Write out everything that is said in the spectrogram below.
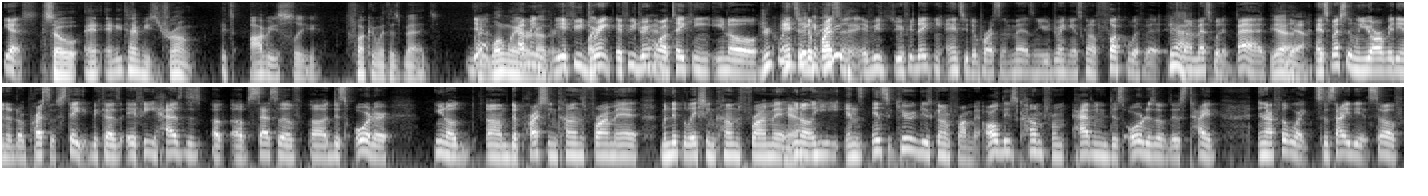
Yes. So a- anytime he's drunk, it's obviously fucking with his meds. Yeah, Like, one way I or mean, another. if you Like, drink, if you drink yeah. while taking, you know, Drink when taking antidepressant, if you if you're taking antidepressant meds and you're drinking, it's gonna fuck with it. It's Yeah. gonna mess with it bad. Yeah. Yeah. especially when you're already in a depressive state. Because if he has this uh, obsessive uh, disorder, you know, um, depression comes from it, manipulation comes from it. Yeah. You know, he in, insecurities come from it. All these come from having disorders of this type. And I feel like society itself,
